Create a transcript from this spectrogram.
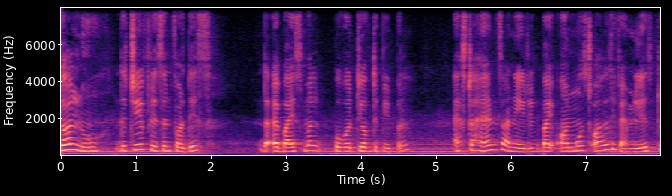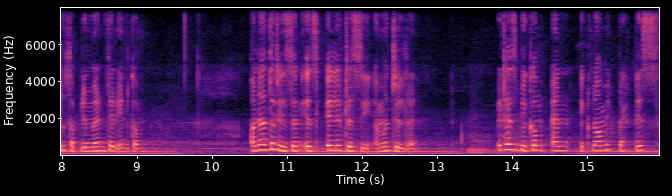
all know the chief reason for this the abysmal poverty of the people. Extra hands are needed by almost all the families to supplement their income. Another reason is illiteracy among children. It has become an economic practice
